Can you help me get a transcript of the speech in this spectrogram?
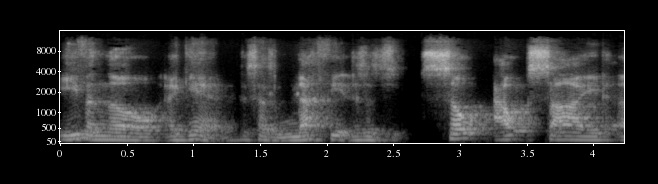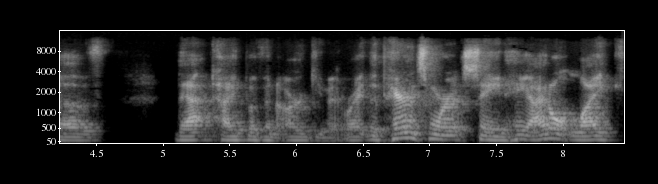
even though, again, this has nothing, this is so outside of that type of an argument, right? The parents weren't saying, hey, I don't like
